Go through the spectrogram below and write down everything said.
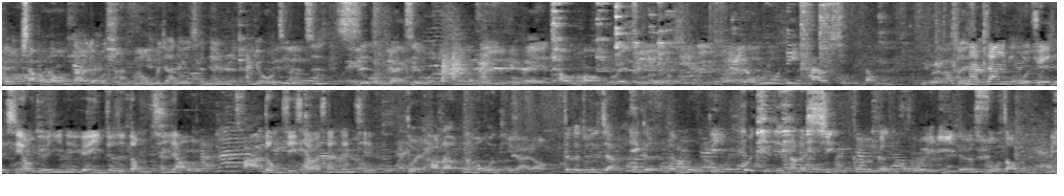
对小朋友我们当然就不谈嘛，我们这样都是成年人了，有我自己的自自主的自我的能力，不被操控，不被左右。有目的才有行动。所以那这样我觉得是先有原因的，原因就是动机啊，动机才会产生结果。对，好，那那么问题来了哦，这个就是这样，一个人的目的会决定他的性格跟回忆的塑造的能力。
